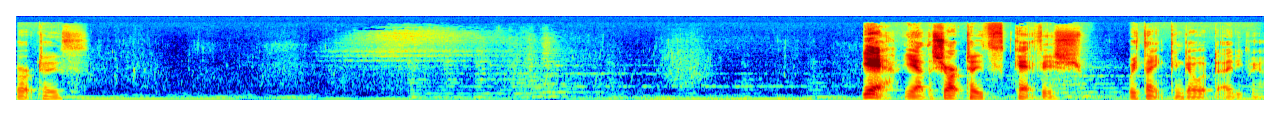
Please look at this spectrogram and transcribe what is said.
Sharp tooth. Yeah, yeah, the sharp tooth catfish we think can go up to 80 pounds.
